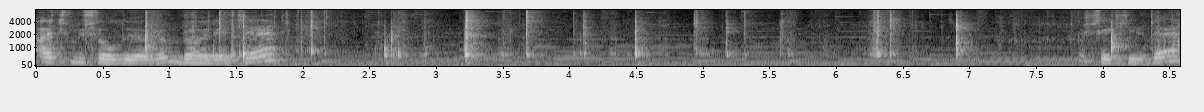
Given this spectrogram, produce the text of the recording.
açmış oluyorum böylece. Bu şekilde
